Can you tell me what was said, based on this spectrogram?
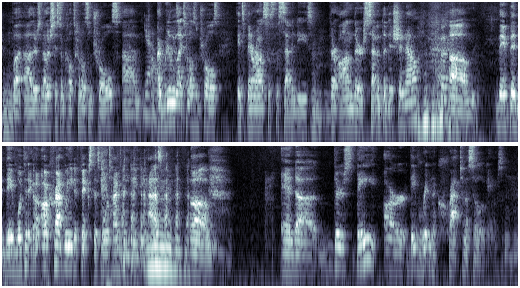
but uh, there's another system called Tunnels and Trolls. Um, Yeah. I really like Tunnels and Trolls. It's been around since the '70s. They're on their seventh edition now. um, they've been they've looked at it and gone, oh crap, we need to fix this more times than D and D has. um, and uh, there's they are they've written a crap ton of solo games. Mm-hmm.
